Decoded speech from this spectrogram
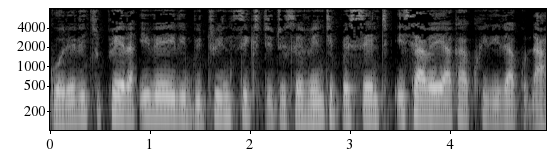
gore richipera ive iri between 60 to 70 percent isave yakakwirira kudaro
